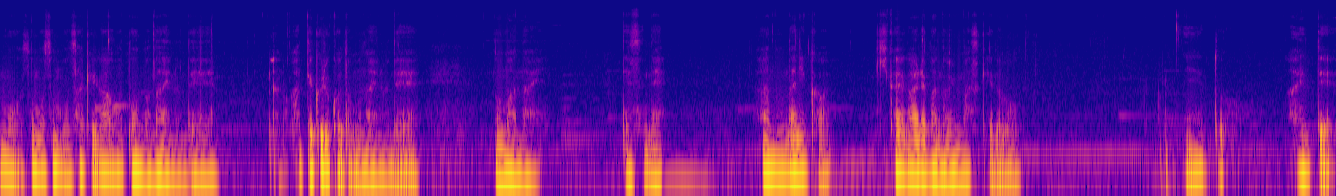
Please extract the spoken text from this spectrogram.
もうそもそもお酒がほとんどないので買ってくることもないので飲まないですね。あの何か機会があれば飲みますけどえっ、ー、とあえて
